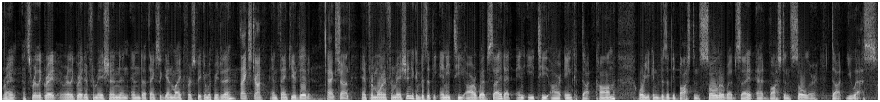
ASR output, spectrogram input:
Right. That's really great, really great information. And, and uh, thanks again, Mike, for speaking with me today. Thanks, John. And thank you, David. Thanks, John. And for more information, you can visit the NETR website at netrinc.com, or you can visit the Boston Solar website at bostonsolar.us.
